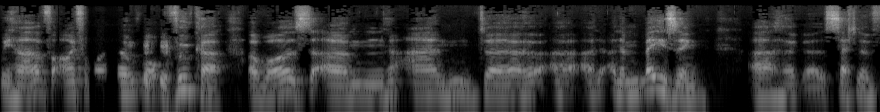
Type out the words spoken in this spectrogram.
we have! I, for one, know what VUCA was, um, and an amazing. Uh, set of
